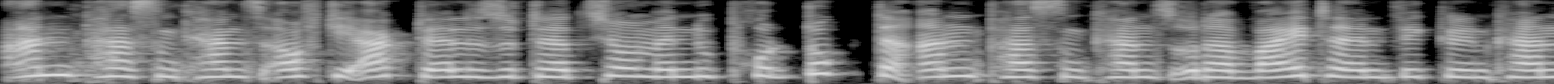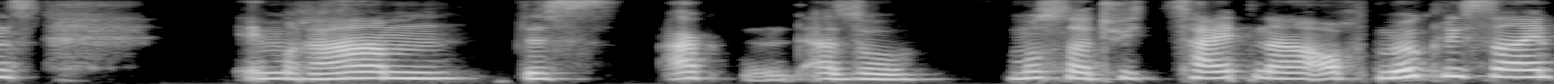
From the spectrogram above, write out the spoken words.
anpassen kannst auf die aktuelle Situation, wenn du Produkte anpassen kannst oder weiterentwickeln kannst im Rahmen des, also muss natürlich zeitnah auch möglich sein.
